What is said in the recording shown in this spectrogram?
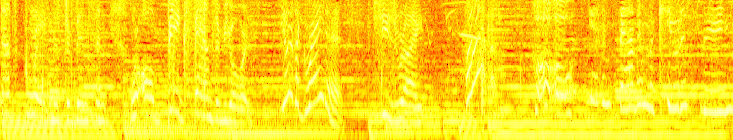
That's great, Mr. Vincent. We're all big fans of yours. You're the greatest. She's right. Uh-oh. Isn't Phantom the cutest thing?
